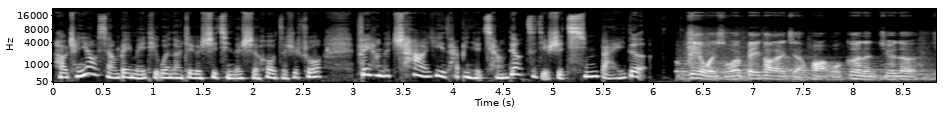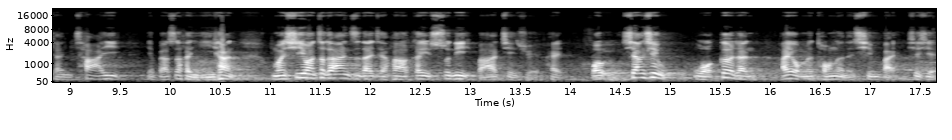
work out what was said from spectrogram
好，陈耀祥被媒体问到这个事情的时候，则是说非常的诧异，他并且强调自己是清白的。列为所谓被告来讲话，我个人觉得很诧异，也表示很遗憾。我们希望这个案子来讲的话，可以顺利把它解决。嘿。我相信我个人还有我们同仁的清白，谢谢。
